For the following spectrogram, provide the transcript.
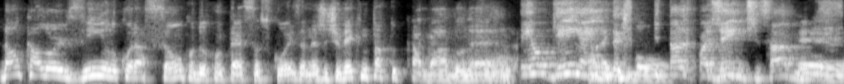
Dá um calorzinho no coração quando acontece essas coisas, né? A gente vê que não tá tudo cagado, né? Tem alguém Ai, ainda que que, bom. que tá com a gente, sabe? É,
